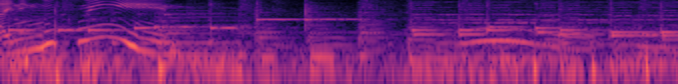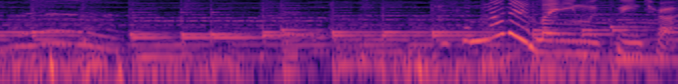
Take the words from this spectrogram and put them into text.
Lightning McQueen. Another Lightning McQueen truck.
